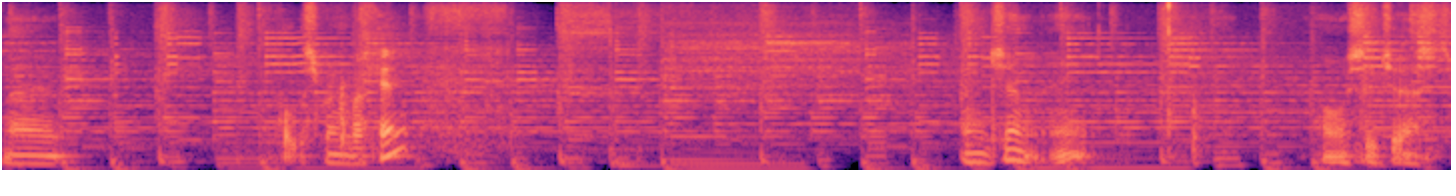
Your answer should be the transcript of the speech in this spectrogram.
Now put the spring back in and gently I would suggest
